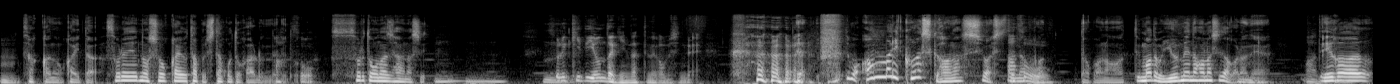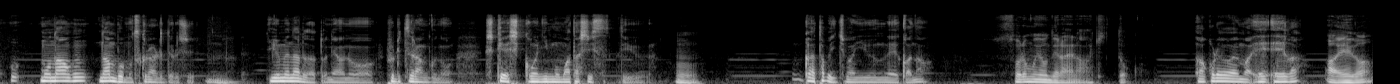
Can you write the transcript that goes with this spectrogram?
うん。作家の書いた、それの紹介を多分したことがあるんだけど、あそれと同じ話。うん。うんそれ聞いて読んだ気になってるのかもしれない。でも、あんまり詳しく話はしてなかったかなって、まあでも有名な話だからね、まあ映画も何何本も作られてるし、うん。有名なのだとね、あの、フリッツ・ラングの死刑執行人もまたシスっていう、うん。が多分一番有名かな。それも読んでないな、きっと。あ、これはまあえ映画？あ、映画？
